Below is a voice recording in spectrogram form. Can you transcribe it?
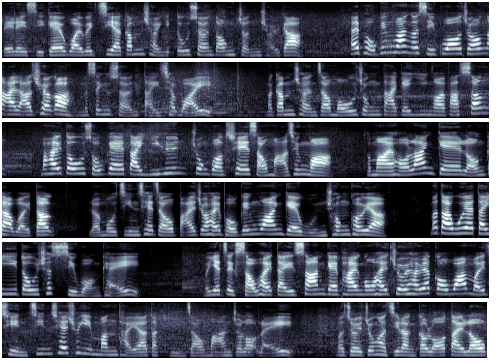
比利時嘅維域茲啊今場亦都相當進取㗎，喺葡京灣嗰時過咗艾拿卓啊，咁升上第七位。咪今場就冇重大嘅意外發生。咪喺倒數嘅第二圈，中國車手馬清華同埋荷蘭嘅朗格維特兩部戰車就擺咗喺葡京灣嘅緩衝區啊！咪大會喺第二度出示黃旗。咪一直守喺第三嘅派奧喺最後一個彎位前，戰車出現問題啊，突然就慢咗落嚟。咪最終啊，只能夠攞第六。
